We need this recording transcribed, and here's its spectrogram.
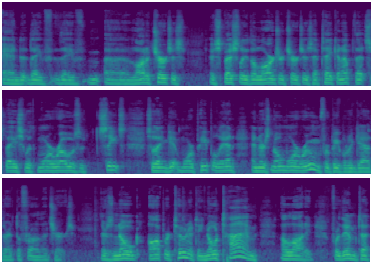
And they've they've uh, a lot of churches especially the larger churches, have taken up that space with more rows of seats so they can get more people in, and there's no more room for people to gather at the front of the church. There's no opportunity, no time allotted for them to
